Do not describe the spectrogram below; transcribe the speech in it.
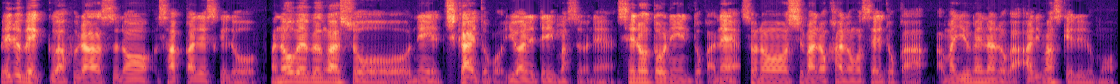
ウェルベックはフランスの作家ですけど、ノーベル文学賞に近いとも言われていますよね。セロトニンとかね、その島の可能性とか、まあ有名なのがありますけれども、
